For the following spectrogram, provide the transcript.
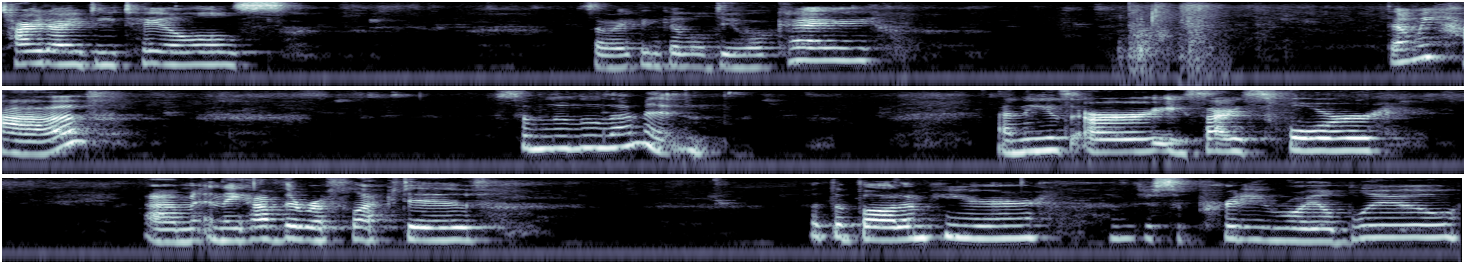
tie-dye details. So I think it'll do okay. Then we have some Lululemon. And these are a size 4, um, and they have the reflective at the bottom here. Just a pretty royal blue.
